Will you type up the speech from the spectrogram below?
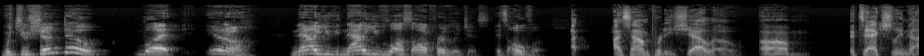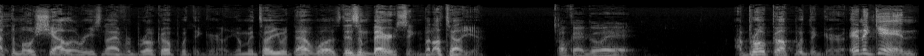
which you shouldn't do. But you know, now you now you've lost all privileges. It's over. I, I sound pretty shallow. Um, it's actually not the most shallow reason I ever broke up with the girl. You want me to tell you what that was? This is embarrassing, but I'll tell you. Okay, go ahead. I broke up with the girl. And again,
